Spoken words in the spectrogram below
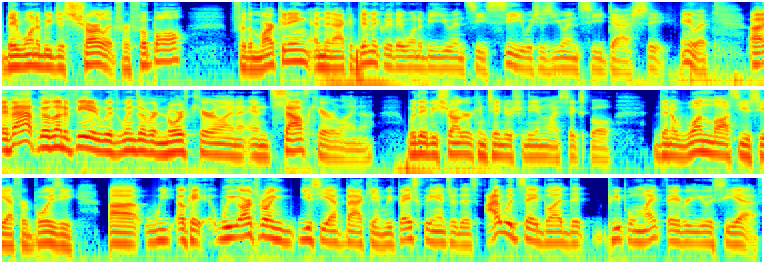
They want to be just Charlotte for football, for the marketing, and then academically they want to be UNCC, which is UNC dash C. Anyway, uh, if App goes undefeated with wins over North Carolina and South Carolina, would they be stronger contenders for the NY6 Bowl than a one-loss UCF or Boise? Uh, we okay. We are throwing UCF back in. We've basically answered this. I would say, Bud, that people might favor UCF.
